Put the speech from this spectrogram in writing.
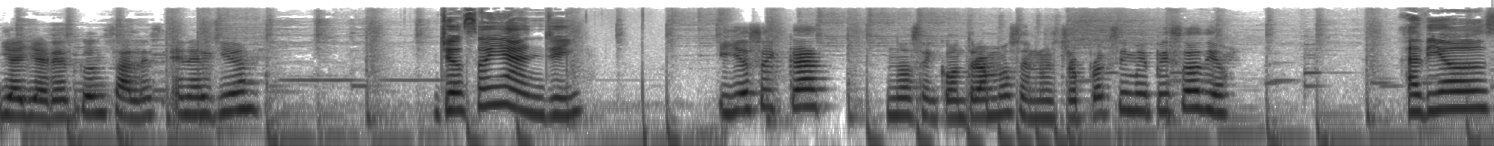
y a Yaret González en el guion. Yo soy Angie. Y yo soy Kat. Nos encontramos en nuestro próximo episodio. Adiós.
